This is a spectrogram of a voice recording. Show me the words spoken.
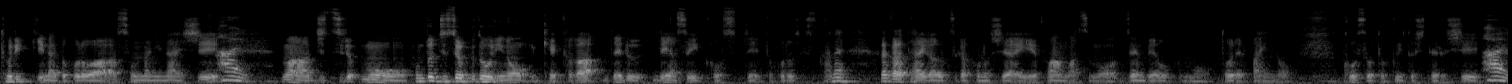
トリッキーなところはそんなにないし、はい。まあ実力もう本当に実力通りの結果が出る出やすいコースっていうところですかね。だからタイガー・ウッズがこの試合ファーマーズも全米オープンもトーレパインのコースを得意としてるしはい。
